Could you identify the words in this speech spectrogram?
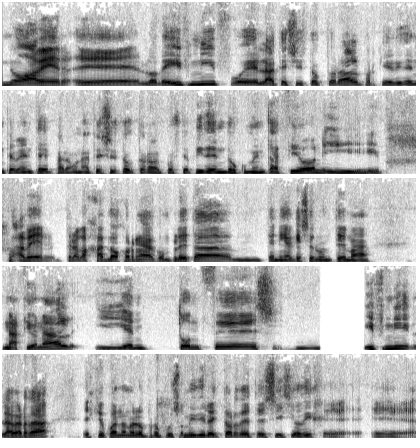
No, a ver, eh, lo de IFNI fue la tesis doctoral, porque evidentemente para una tesis doctoral pues te piden documentación y, a ver, trabajando a jornada completa tenía que ser un tema nacional y entonces IFNI, la verdad, es que cuando me lo propuso mi director de tesis, yo dije, eh,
